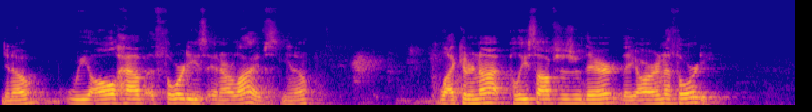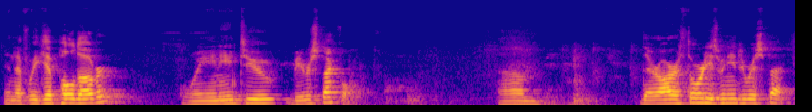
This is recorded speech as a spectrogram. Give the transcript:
you know, we all have authorities in our lives, you know. Like it or not, police officers are there, they are an authority. And if we get pulled over, we need to be respectful. Um, there are authorities we need to respect.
